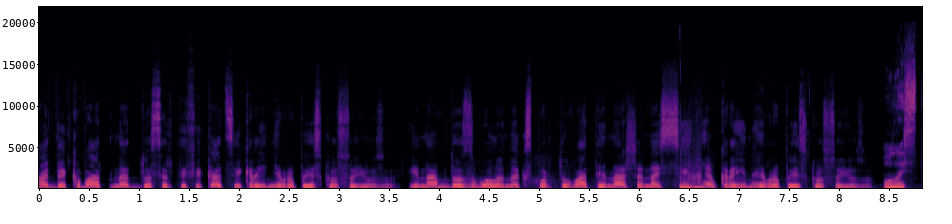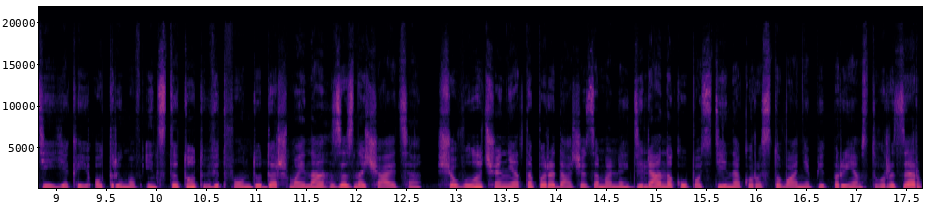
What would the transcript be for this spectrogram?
адекватна до сертифікації країн Європейського Союзу. І нам дозволено експортувати наше насіння в країни Європейського Союзу. У листі, який отримав інститут від фонду держмайна, зазначається, що вилучення та передача земельних ділянок у постійне користування підприємству резерв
